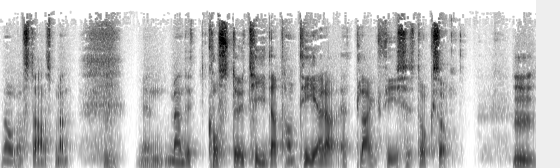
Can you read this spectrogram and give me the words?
någonstans. Men, mm. men, men, det kostar ju tid att hantera ett plagg fysiskt också. Mm.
